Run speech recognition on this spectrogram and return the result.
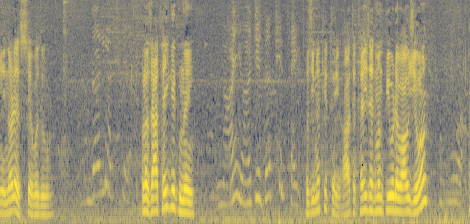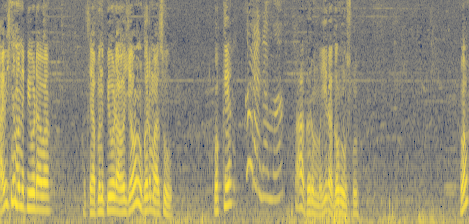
એ નડે છે બધું. ઓલો સા થઈ ગઈ કે નહીં? હજી નથી થઈ. હા, તો થઈ જાય મને પીવડાવવા આવજે હો. આવીશ ને મને પીવડાવવા. ત્યાં મને પીવડાવવા આવજે હું ઘરમાં છું. ઓકે? આ ઘરમાં? હીરા ઘઉં છું. હો?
